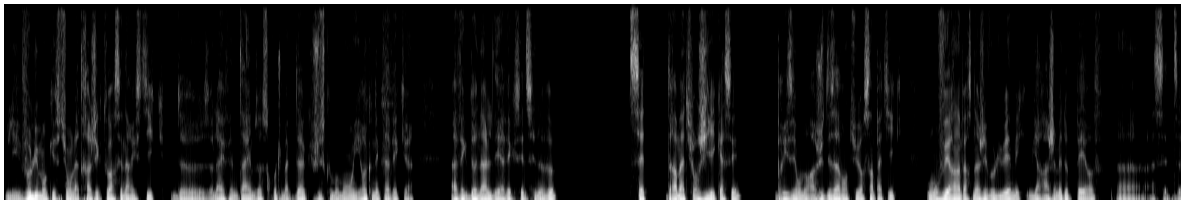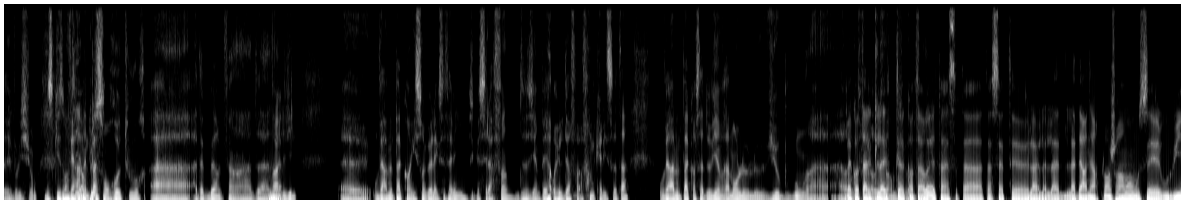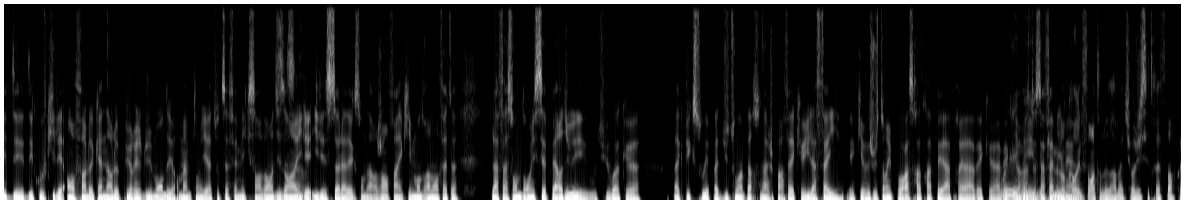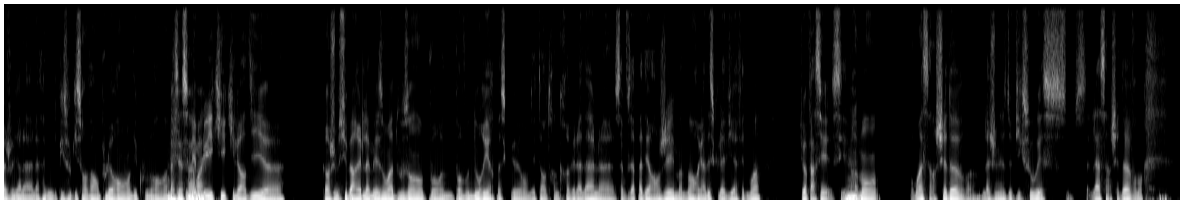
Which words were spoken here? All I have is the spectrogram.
Les volumes en question, la trajectoire scénaristique de The Life and Times of Scrooge McDuck jusqu'au moment où il reconnecte avec, euh, avec Donald et avec ses, ses neveux. Cette dramaturgie est cassée, brisée. On aura juste des aventures sympathiques où on verra un personnage évoluer, mais où il n'y aura jamais de payoff euh, à cette évolution. ce qu'ils ont on verra même pas son retour à, à Duckburg, enfin à, à, euh, on verra même pas quand il s'engueule avec sa famille, parce que c'est la fin de The Empire Builder from Calisota. On verra même pas quand ça devient vraiment le, le vieux bougon à, à bah, quand t'as le quand t'as ouais, t'as t'as cette euh, la, la, la, dernière planche vraiment où c'est où lui découvre qu'il est enfin le canard le plus riche du monde et en même temps il y a toute sa famille qui s'en va en disant il est il est seul avec son argent, enfin et qui montre vraiment en fait la façon dont il s'est perdu et où tu vois que Mac Picsou est pas du tout un personnage parfait, qu'il a failli et que justement il pourra se rattraper après avec euh, avec le reste de sa famille. Encore une fois, en termes de dramaturgie, c'est très fort. Quoi. Je veux dire, la, famille de Picsou qui s'en va en pleurant, en découvrant. Bah, ça, même lui qui, qui leur dit euh, quand je me suis barré de la maison à 12 ans pour pour vous nourrir parce qu'on était en train de crever la dalle, euh, ça vous a pas dérangé. Maintenant, regardez ce que la vie a fait de moi. Tu vois, enfin, c'est c'est mm. vraiment pour moi, c'est un chef-d'œuvre, la jeunesse de Picsou, et là, c'est un chef-d'œuvre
